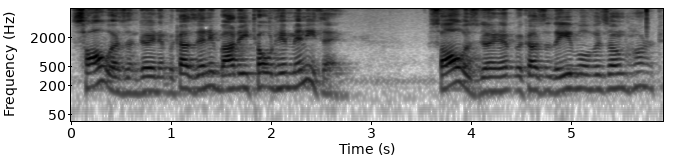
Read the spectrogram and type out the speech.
Saul wasn't doing it because anybody told him anything. Saul was doing it because of the evil of his own heart.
